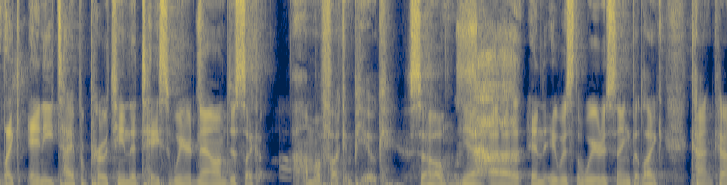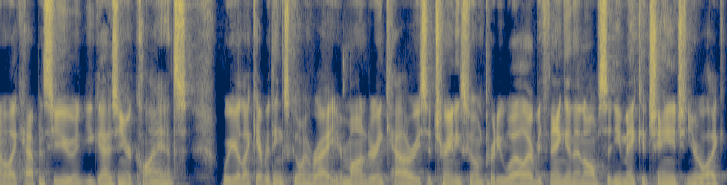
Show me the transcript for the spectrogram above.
like any type of protein that tastes weird now, I'm just like. I'm a fucking puke. So yeah, uh, and it was the weirdest thing, but like kind kind of like happens to you and you guys and your clients, where you're like everything's going right, you're monitoring calories, the training's going pretty well, everything, and then all of a sudden you make a change and you're like,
